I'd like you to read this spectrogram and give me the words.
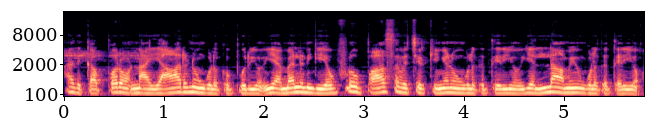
அதுக்கப்புறம் நான் யாருன்னு உங்களுக்கு புரியும். என் மேலே நீங்கள் எவ்வளோ பாசம் வச்சுருக்கீங்கன்னு உங்களுக்கு தெரியும். எல்லாமே உங்களுக்கு தெரியும்.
